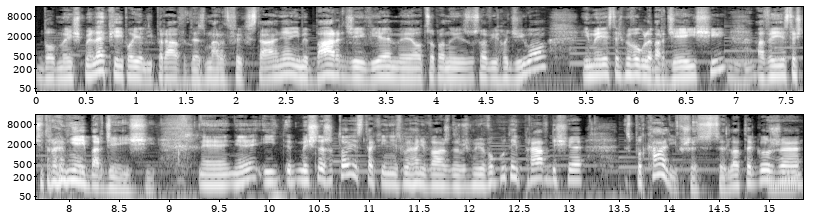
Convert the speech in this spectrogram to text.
bo myśmy lepiej pojęli prawdę zmartwychwstania i my bardziej wiemy, o co Panu Jezusowi chodziło i my jesteśmy w ogóle bardziejsi, mhm. a wy jesteście trochę mniej bardziejsi. E, nie? I myślę, że to jest takie niesłychanie ważne, żebyśmy wokół tej prawdy się spotkali wszyscy, dlatego, że mhm.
